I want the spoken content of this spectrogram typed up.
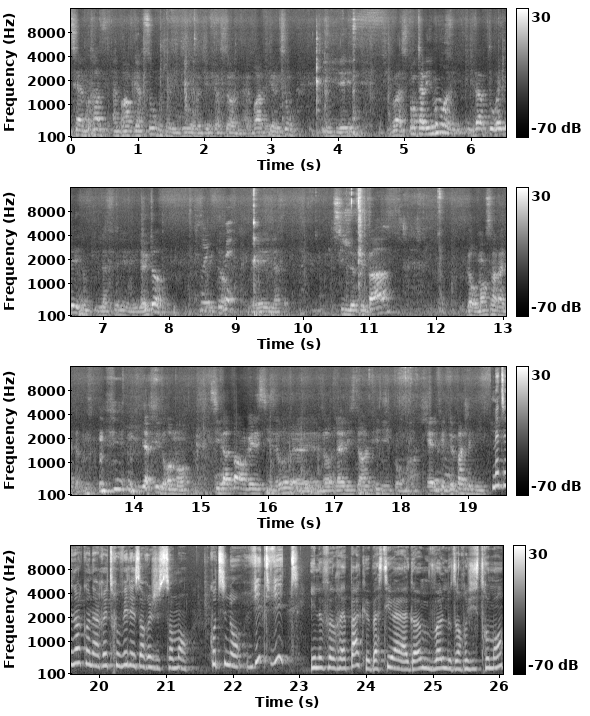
c'est un brave, un brave garçon, j'avais dit à Jefferson, un brave hérisson. Il est, tu vois, spontanément, il va pour aider, donc il l'a fait, il a eu tort. Il a eu tort, mais- mais il l'a fait. S'il ne le fait pas, le roman s'arrête. il n'y a plus de roman. S'il ne va pas enlever les ciseaux, euh, là, l'histoire est finie pour moi. Et elle fait deux pages et demie. Maintenant qu'on a retrouvé les enregistrements, continuons, vite, vite Il ne faudrait pas que Bastille à la gomme vole nos enregistrements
